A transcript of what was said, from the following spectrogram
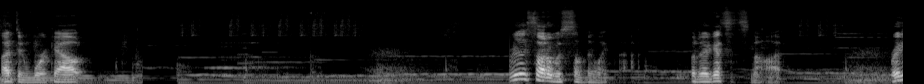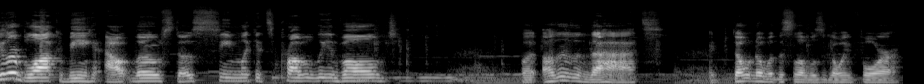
That didn't work out. really thought it was something like that, but I guess it's not. Regular block being out, though, does seem like it's probably involved. But other than that, I don't know what this level is going for.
